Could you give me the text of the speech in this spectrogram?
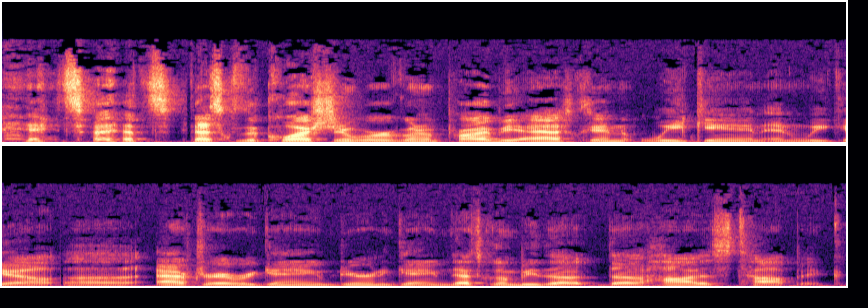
that's that's the question we're going to probably be asking week in and week out uh after every game during the game that's going to be the the hottest topic.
